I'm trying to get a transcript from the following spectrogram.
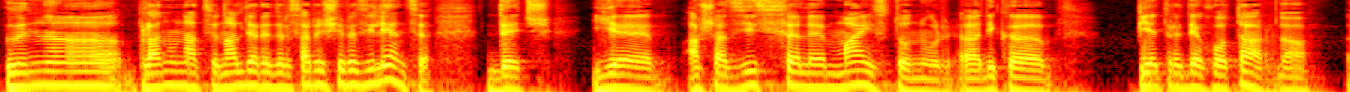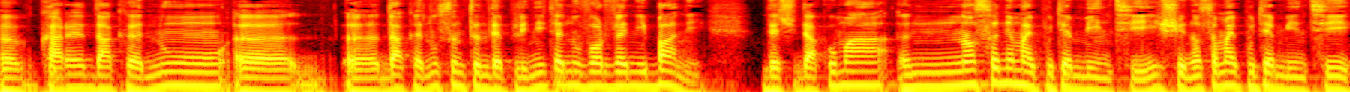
în uh, Planul Național de Redresare și Reziliență. Deci, e așa zisele milestone-uri, adică pietre de hotar, da Uh, care dacă nu, uh, uh, dacă nu sunt îndeplinite, nu vor veni banii. Deci de acum nu o să ne mai putem minți și nu o să mai putem minți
